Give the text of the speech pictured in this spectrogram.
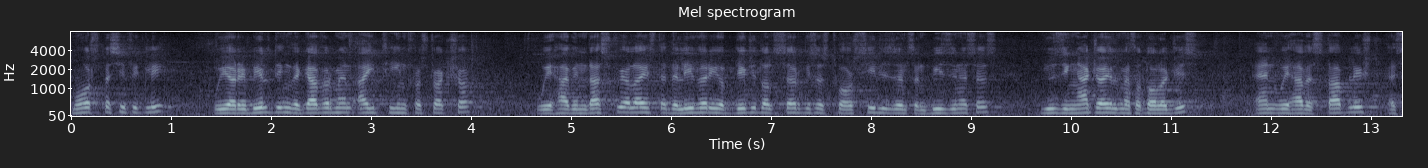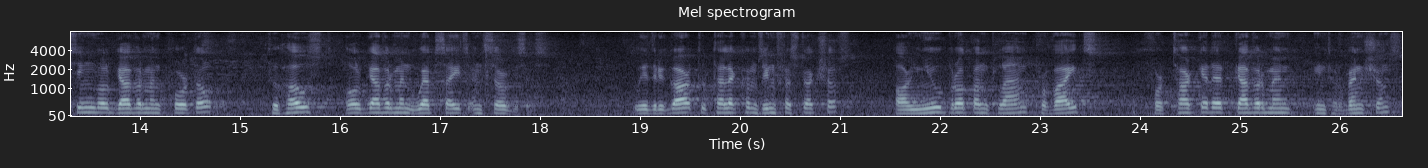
More specifically, we are rebuilding the government IT infrastructure. We have industrialized the delivery of digital services to our citizens and businesses using agile methodologies, and we have established a single government portal to host all government websites and services. With regard to telecoms infrastructures, our new broadband plan provides for targeted government interventions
